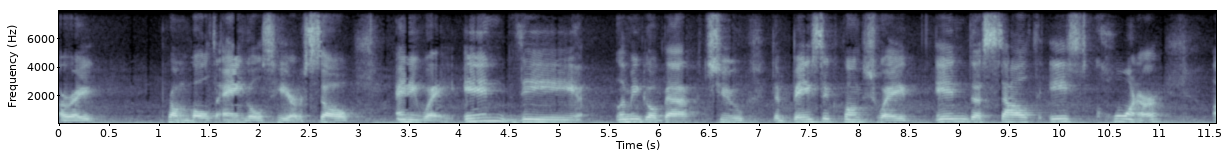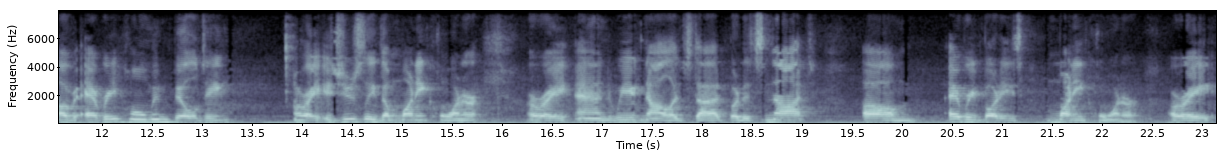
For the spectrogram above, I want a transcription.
All right from both angles here. So anyway, in the, let me go back to the basic feng shui in the southeast corner of every home and building, all right, is usually the money corner, all right, and we acknowledge that, but it's not um, everybody's money corner, all right,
